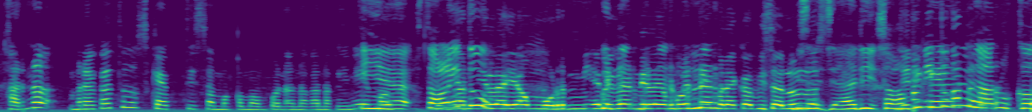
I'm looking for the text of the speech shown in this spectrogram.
karena mereka tuh skeptis sama kemampuan anak-anak ini Iya, emang soalnya dengan tuh- nilai yang murni Bener, dengan nilai bener, murni bener. mereka bisa bisa lulus jadi soalnya Jadi kan itu kan itu- ngaruh ke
